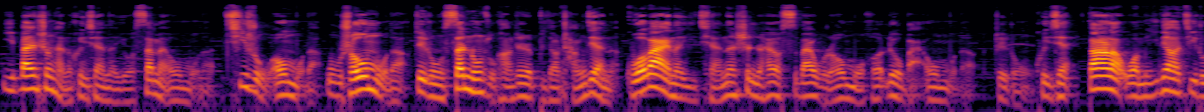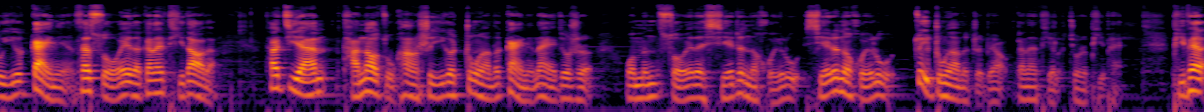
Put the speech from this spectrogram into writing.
一般生产的馈线呢有三百欧姆的、七十五欧姆的、五十欧姆的这种三种阻抗，这是比较常见的。国外呢以前呢甚至还有四百五十欧姆和六百欧姆的这种馈线。当然了，我们一定要记住一个概念，在所谓的刚才提到的，它既然谈到阻抗是一个重要的概念，那也就是我们所谓的谐振的回路。谐振的回路最重要的指标，刚才提了就是匹配。匹配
